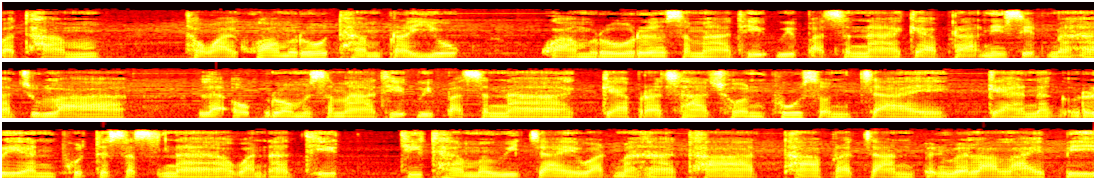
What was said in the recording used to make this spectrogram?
ปถัมภ์ถวายความรู้ธรรมประยุกต์ ความรู้เรื่องสมาธิวิปัสสนาแก่พระนิสิตมหาจุฬา และอบรมสมาธิวิปัสสนา แก่ประชาชนผู้สนใจ แก่นักเรียนพุทธศาสนาวันอาทิตย์ ที่ทำมาวิจัยวัดมหาธาตุท่าพระจันทร์เป็นเวลาหลายปี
